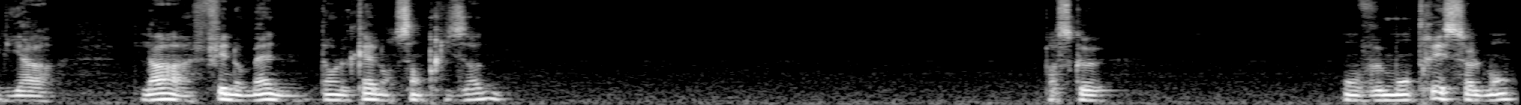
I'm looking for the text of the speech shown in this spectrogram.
Il y a là un phénomène dans lequel on s'emprisonne parce que on veut montrer seulement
